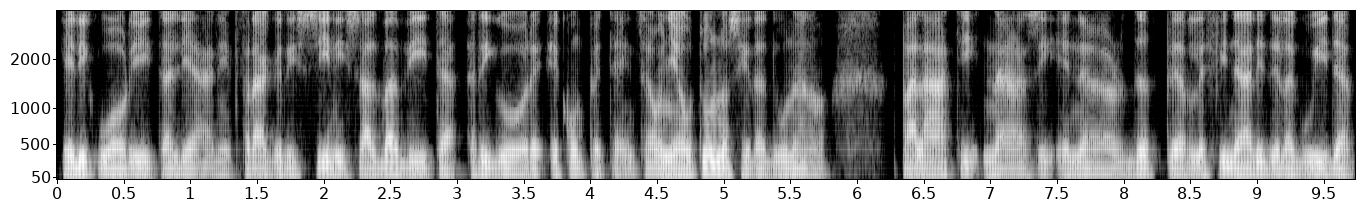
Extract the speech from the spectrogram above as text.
e liquori italiani, fra grissini salvavita, rigore e competenza. Ogni autunno si radunano palati, nasi e nerd per le finali della guida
